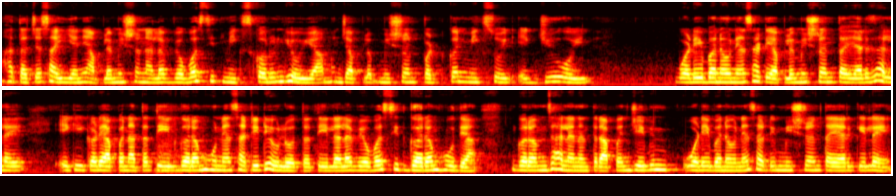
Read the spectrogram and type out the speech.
हाताच्या साह्याने आपल्या मिश्रणाला व्यवस्थित मिक्स करून घेऊया. म्हणजे आपलं मिश्रण पटकन मिक्स होईल एकजीव होईल. वडे बनवण्यासाठी आपलं मिश्रण तयार झालं आहे एकीकडे आपण आता तेल गरम होण्यासाठी ठेवलं होतं. तेलाला व्यवस्थित गरम होऊ द्या. गरम झाल्यानंतर आपण जे बी वडे बनवण्यासाठी मिश्रण तयार केलं आहे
